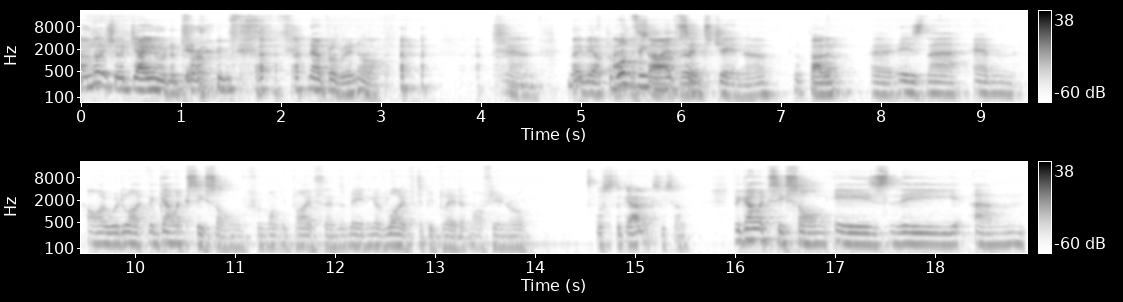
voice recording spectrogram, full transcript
I'm not sure Jane would approve. no, probably not. Yeah. Maybe I'll play one thing I have said to Jane though Pardon? uh, is that um, I would like the Galaxy song from Monty Python's Meaning of Life to be played at my funeral. What's the Galaxy song? The Galaxy song is the um,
